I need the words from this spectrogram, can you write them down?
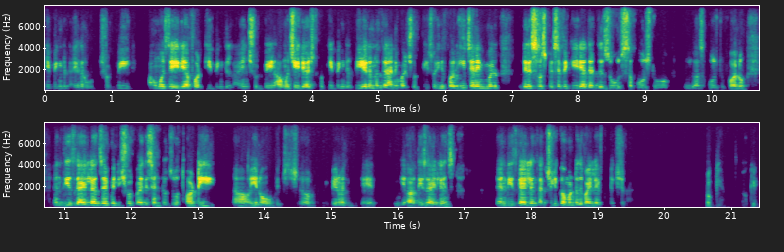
keeping the tiger would- should be how much area for keeping the lion should be how much area for keeping the deer and other animal should be so for each animal there is some specific area that the zoo is supposed to zoos are supposed to follow and these guidelines have been issued by the central zoo authority uh, you know which uh, you know eh, yeah these guidelines and these guidelines actually come under the Wildlife Protection Act. Okay, okay.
